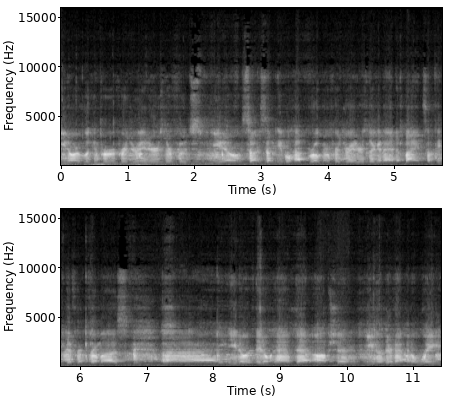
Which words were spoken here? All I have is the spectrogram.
you know, are looking for refrigerators. Their foods, you know, some some people have broken refrigerators. They're going to end up buying something different from us. Uh, you know, if they don't have that option, you know, they're not going to wait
